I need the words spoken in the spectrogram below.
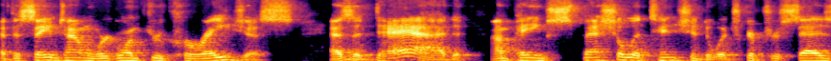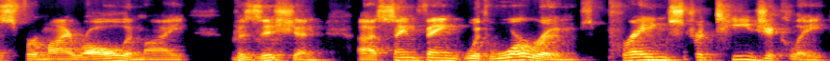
at the same time when we're going through courageous as a dad i'm paying special attention to what scripture says for my role and my mm-hmm. position uh, same thing with war rooms praying strategically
